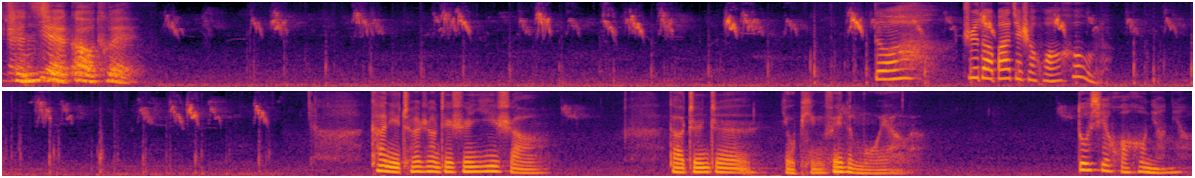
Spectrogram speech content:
臣妾告退。得，知道巴结上皇后了。看你穿上这身衣裳，倒真正有嫔妃的模样了。多谢皇后娘娘。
